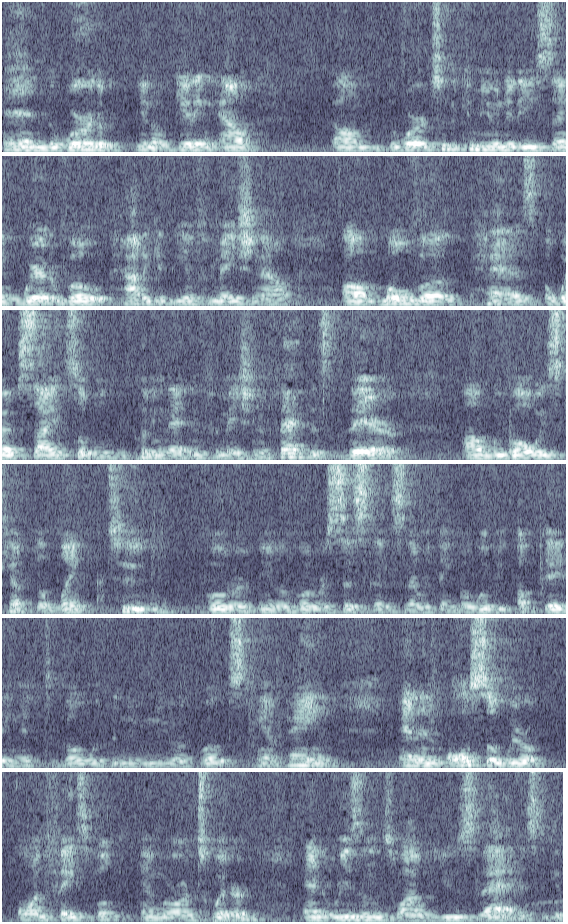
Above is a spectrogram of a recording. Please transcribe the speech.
And the word of, you know, getting out, um, the word to the community, saying where to vote, how to get the information out. Um, MOVA has a website, so we'll be putting that information. In fact, it's there. Um, We've always kept a link to voter, you know, voter assistance and everything, but we'll be updating it to go with the new New York Votes campaign. And then also, we're on Facebook and we're on Twitter. And the reasons why we use that is to get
